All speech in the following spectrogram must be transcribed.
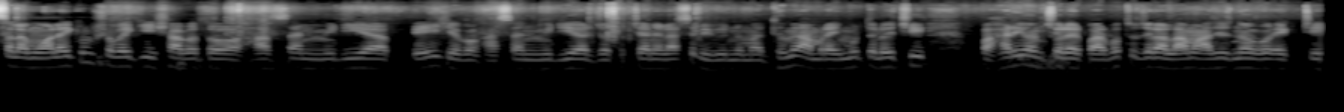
আসসালামু আলাইকুম। সবাইকে স্বাগত। হাসান মিডিয়া পেজ এবং হাসান মিডিয়ার যত চ্যানেল আছে বিভিন্ন মাধ্যমে আমরা এই মুহূর্তে রয়েছি পাহাড়ি অঞ্চলের পার্বত্য জেলা লামা আজিজনগর একটি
